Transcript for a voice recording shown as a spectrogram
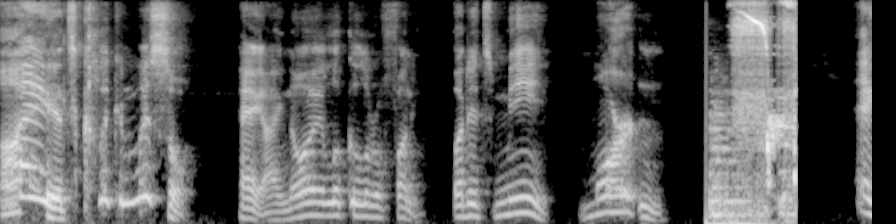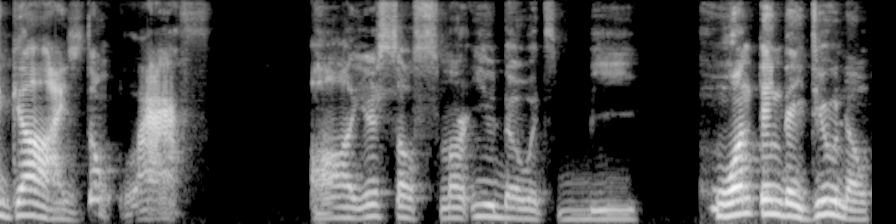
Hey, it's Click and Whistle. Hey, I know I look a little funny, but it's me, Martin. Hey guys, don't laugh. Oh, you're so smart. You know it's me. One thing they do know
